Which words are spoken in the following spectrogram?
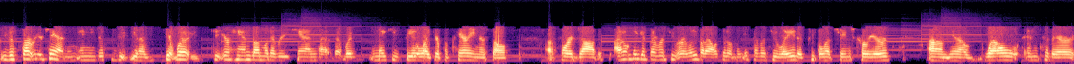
you just start where you can, and, and you just you know get what get your hands on whatever you can that that would make you feel like you're preparing yourself uh, for a job. It's, I don't think it's ever too early, but I also don't think it's ever too late. As people have changed careers, um, you know, well into their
